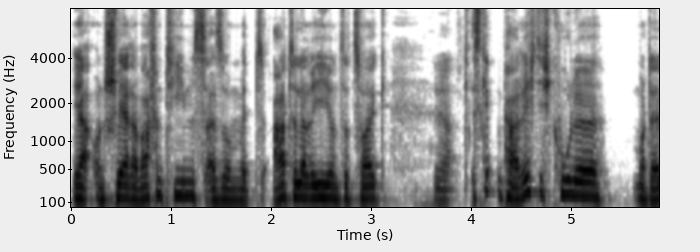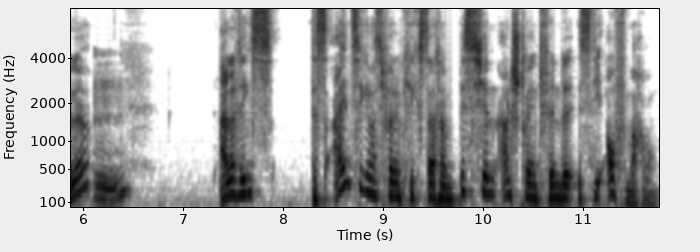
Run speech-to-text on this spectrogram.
ja und schwere Waffenteams, also mit Artillerie und so Zeug. Ja. Es gibt ein paar richtig coole Modelle. Mhm. Allerdings das einzige, was ich bei dem Kickstarter ein bisschen anstrengend finde, ist die Aufmachung.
